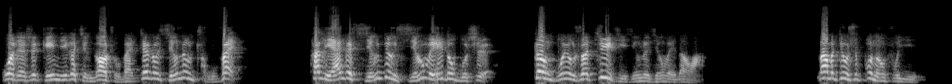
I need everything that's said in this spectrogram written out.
或者是给你一个警告处分，这种行政处分，它连个行政行为都不是，更不用说具体行政行为的话。那么就是不能复议，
